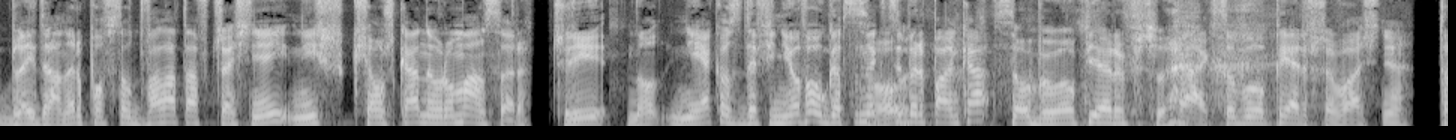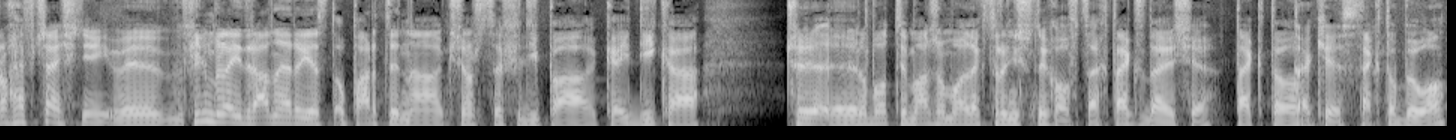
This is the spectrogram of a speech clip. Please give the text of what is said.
Blade Runner powstał dwa lata wcześniej niż książka Neuromancer, czyli no, niejako zdefiniował gatunek co, cyberpunka. Co było pierwsze. Tak, co było pierwsze, właśnie. Trochę wcześniej. Y, film Blade Runner jest oparty na książce Filipa K. Dicka, czy y, roboty marzą o elektronicznych owcach, tak? Zdaje się. Tak to, tak jest. Tak to było.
